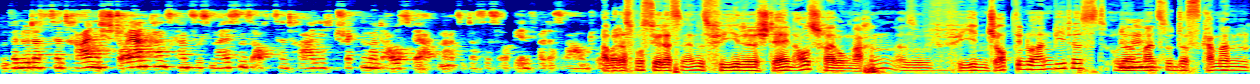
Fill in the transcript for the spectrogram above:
Und wenn du das zentral nicht steuern kannst, kannst du es meistens auch zentral nicht tracken und auswerten. Also das ist auf jeden Fall das A und O. Aber das musst du ja letzten Endes für jede Stellenausschreibung machen, also für jeden Job, den du anbietest? Oder mhm. meinst du, das kann man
